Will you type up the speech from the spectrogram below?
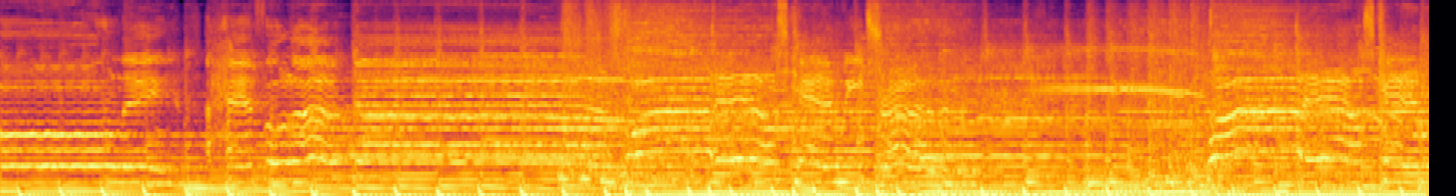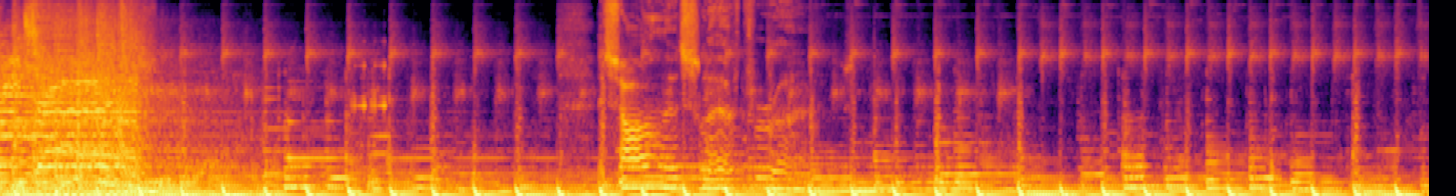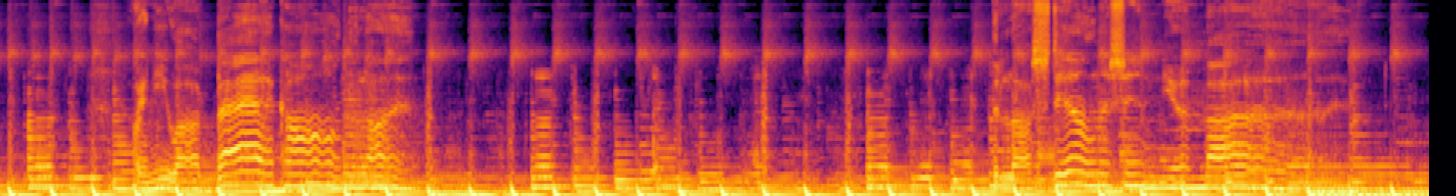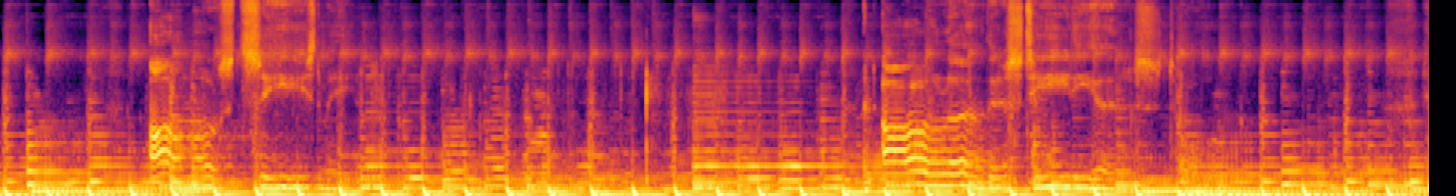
in your mind almost seized me. And all of this tedious talk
